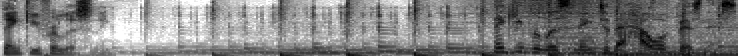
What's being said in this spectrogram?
Thank you for listening. Thank you for listening to The How of Business.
